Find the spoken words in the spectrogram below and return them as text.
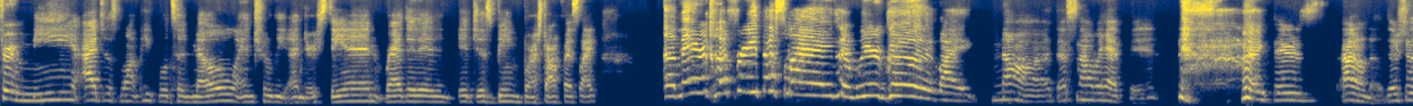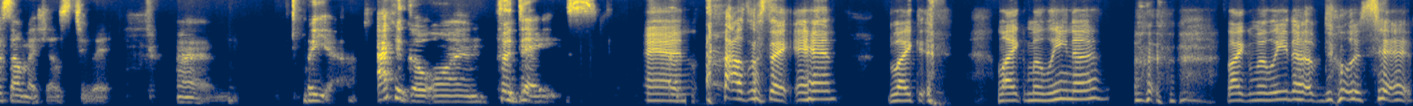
for me, I just want people to know and truly understand rather than it just being brushed off as like, America freed the slaves and we're good. Like, nah, that's not what happened. like, there's I don't know. There's just so much else to it. Um, but yeah, I could go on for days. And I was gonna say, and like, like Melina, like Melina Abdullah said,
